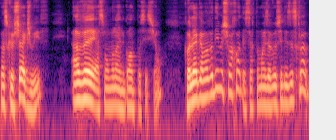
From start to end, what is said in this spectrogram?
Parce que chaque juif avaient à ce moment-là une grande possession. Et certainement ils avaient aussi des esclaves.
